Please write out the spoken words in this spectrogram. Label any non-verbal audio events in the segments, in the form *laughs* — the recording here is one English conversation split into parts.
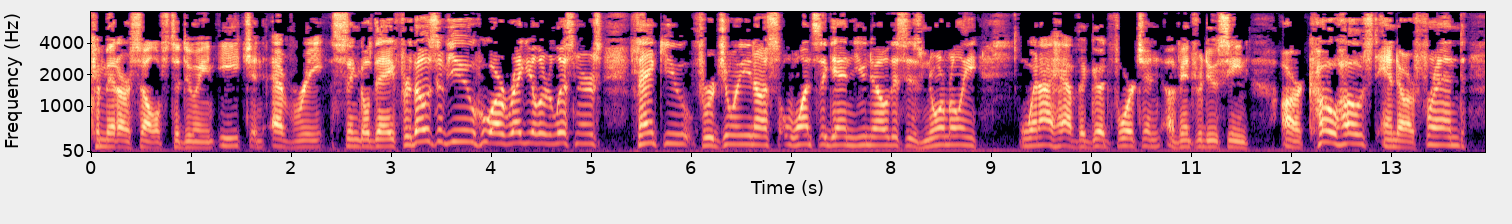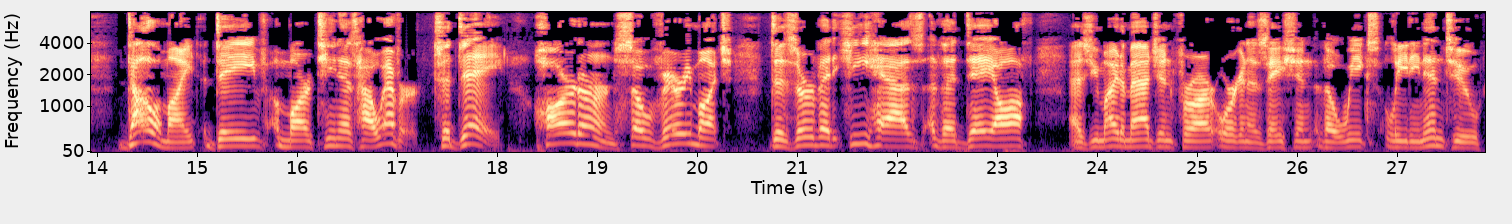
commit ourselves to doing each and every single day. For those of you who are regular listeners, thank you for joining us once again. You know, this is normally when I have the good fortune of introducing our co host and our friend, Dolomite Dave Martinez. However, today, hard earned, so very much deserved. He has the day off, as you might imagine, for our organization, the weeks leading into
